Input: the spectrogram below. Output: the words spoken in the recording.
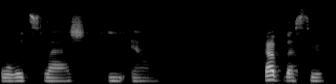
forward slash em. God bless you.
